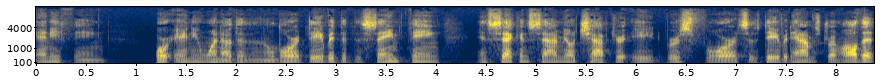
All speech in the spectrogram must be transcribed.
anything or anyone other than the Lord. David did the same thing in 2 Samuel chapter 8 verse 4. It says David hamstrung all the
